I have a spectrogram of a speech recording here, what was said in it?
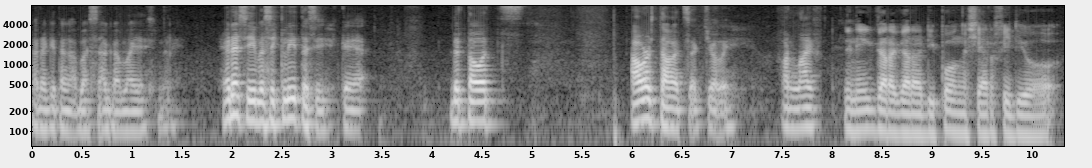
Karena kita nggak bahas agama ya sebenarnya. Ya udah sih, basically itu sih, kayak the thoughts, our thoughts actually on life. Ini gara-gara Dipo nge-share video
